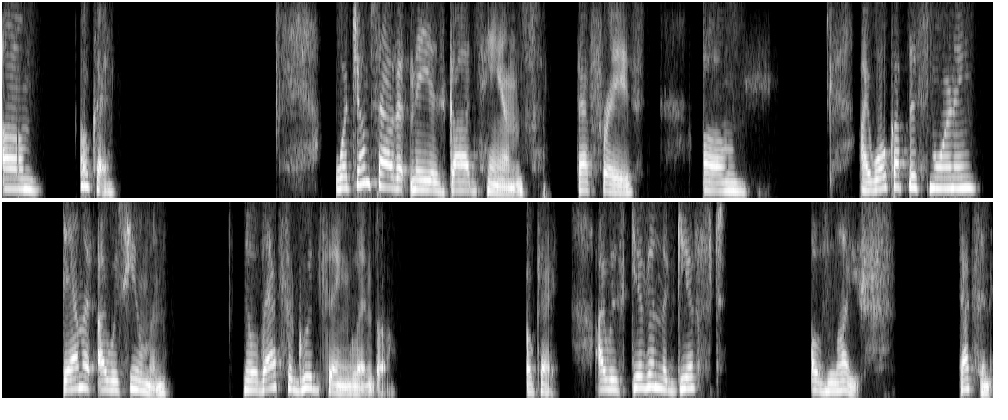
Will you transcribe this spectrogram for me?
Um, okay. What jumps out at me is God's hands. That phrase. Um, I woke up this morning. Damn it, I was human. No, that's a good thing, Linda. Okay. I was given the gift of life. That's an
